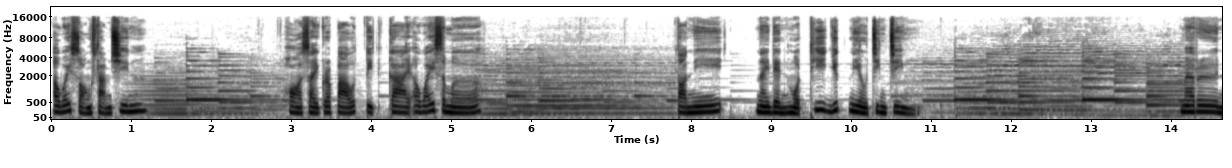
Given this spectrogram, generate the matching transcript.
เอาไว้สองสามชิ้น ห่อใส่กระเป๋าติดกายเอาไว้เสมอ ตอนนี้นายเด่นหมดที่ยึดเหนี่ยวจริง ๆ แม่รื่น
